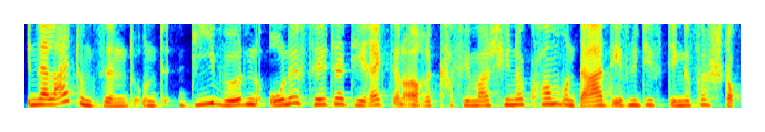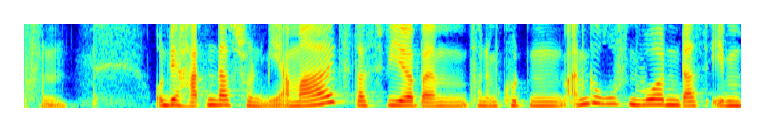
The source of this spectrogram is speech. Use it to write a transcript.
in der Leitung sind und die würden ohne Filter direkt in eure Kaffeemaschine kommen und da definitiv Dinge verstopfen. Und wir hatten das schon mehrmals, dass wir beim, von dem Kunden angerufen wurden, dass eben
